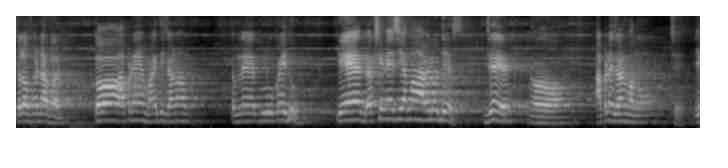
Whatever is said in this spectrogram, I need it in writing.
ચલો ફટાફટ. તો આપણે માહિતી જાણવા તમને થોડું કહી દઉં કે દક્ષિણ એશિયામાં આવેલો દેશ જે આપણે જાણવાનો છે. એક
